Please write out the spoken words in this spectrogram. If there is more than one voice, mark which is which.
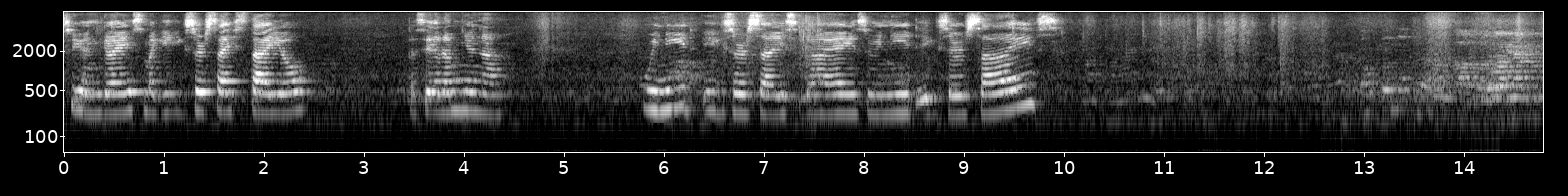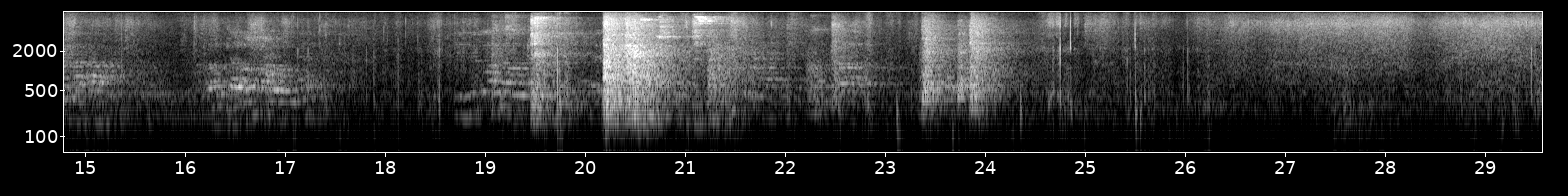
Speaker 1: So yun guys, mag-exercise tayo. Kasi alam nyo na, we need exercise guys. We need exercise.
